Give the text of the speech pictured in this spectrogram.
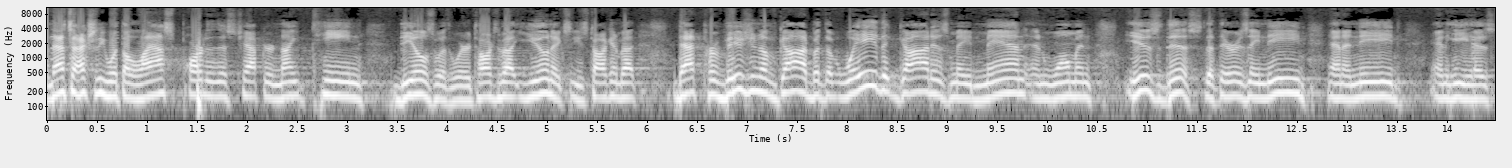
And that's actually what the last part of this chapter 19 deals with, where it talks about eunuchs. He's talking about that provision of God. But the way that God has made man and woman is this that there is a need and a need, and He has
